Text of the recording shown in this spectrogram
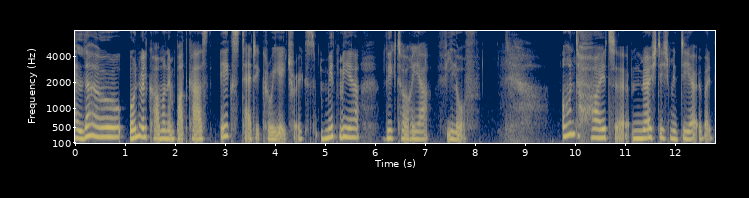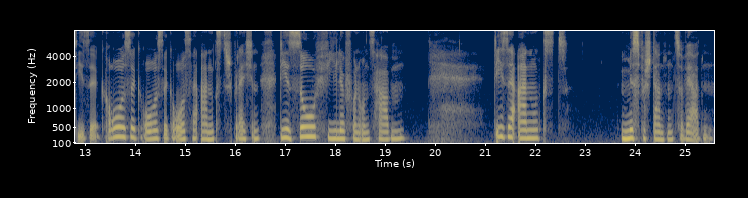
Hallo und willkommen im Podcast Ecstatic Creatrix mit mir, Victoria Filov. Und heute möchte ich mit dir über diese große, große, große Angst sprechen, die so viele von uns haben. Diese Angst, missverstanden zu werden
